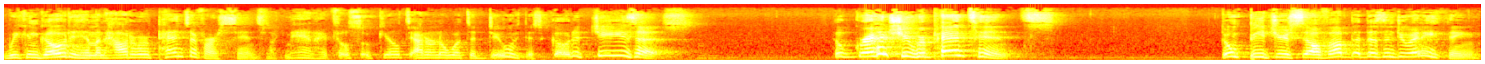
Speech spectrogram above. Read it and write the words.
we can go to him on how to repent of our sins. Like, man, I feel so guilty. I don't know what to do with this. Go to Jesus. He'll grant you repentance. Don't beat yourself up. That doesn't do anything.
